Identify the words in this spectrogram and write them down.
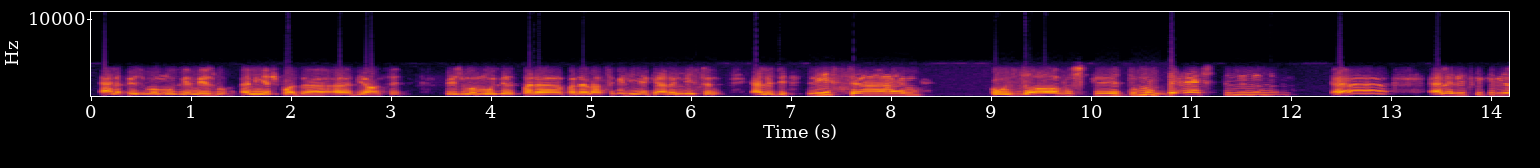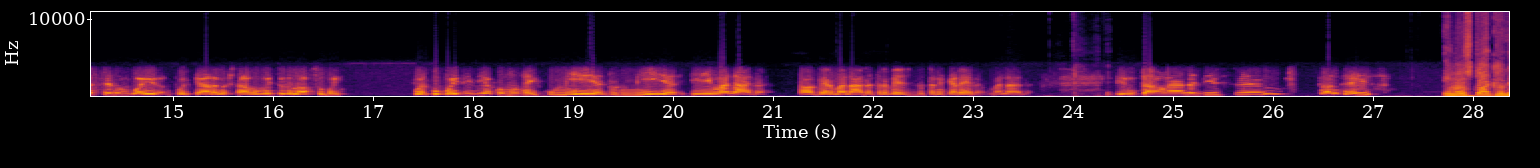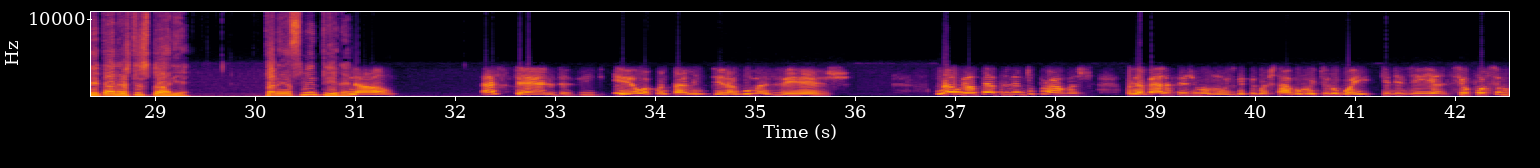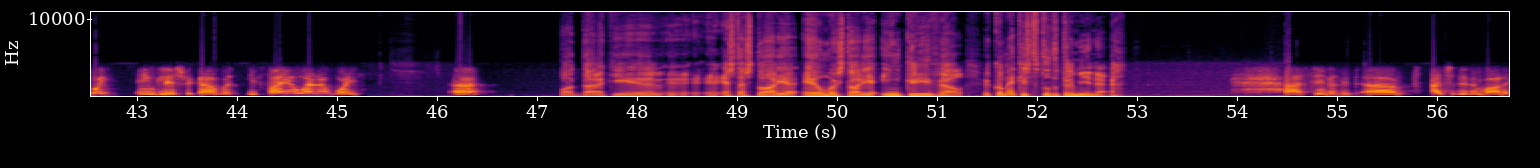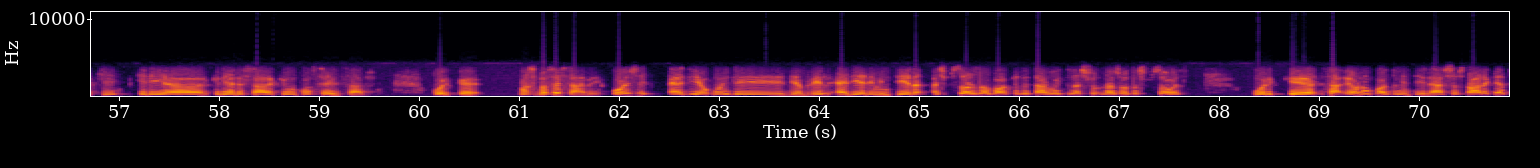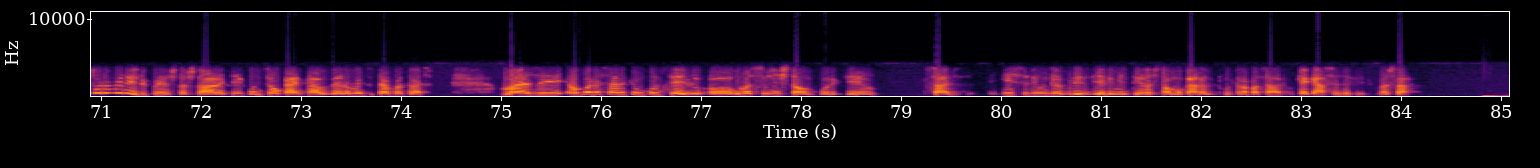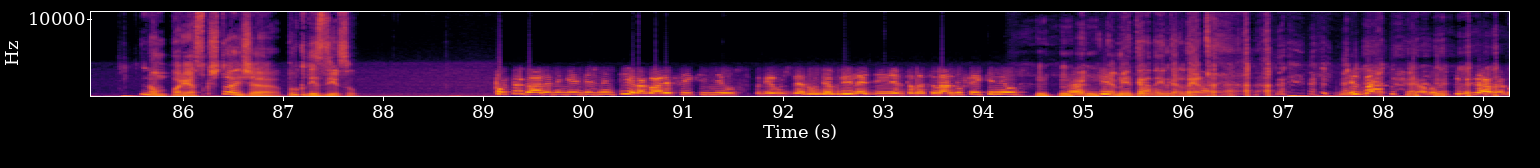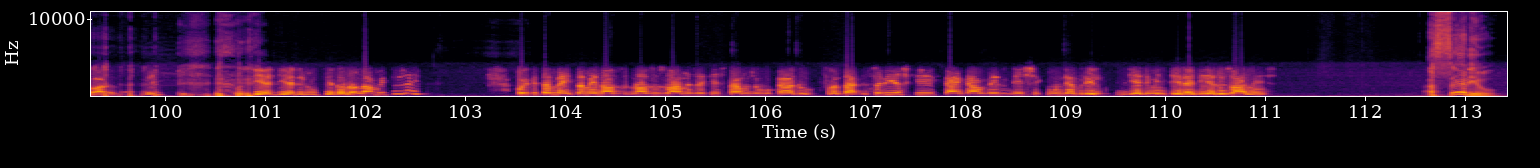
Ela fez uma música mesmo, a minha esposa, a Beyoncé, fez uma música para, para a nossa galinha, que era Listen. Ela dizia, Listen, com os ovos que tu me deste. É. Ela disse que queria ser um boi, porque ela gostava muito do nosso boi. Porque o boi vivia como um rei, comia, dormia e manada. Estava a ver manada outra vez, do Tony Carreira, manada. Então ela disse, pronto, é isso. Eu não estou a acreditar nesta história. Parece mentira. Não. É sério, David. Eu a contar mentira alguma vez. Não, eu até apresento provas. Por exemplo, ela fez uma música que gostava muito do boi, que dizia se eu fosse um boi. Em inglês ficava If I were a boy. Hã? Pode dar aqui. Esta história é uma história incrível. Como é que isto tudo termina? Ah, sim, David. Uh, antes de ir embora aqui, queria, queria deixar aqui um conselho, sabes? Porque vocês sabem, hoje é dia 1 de, de abril, é dia de mentira, as pessoas não vão acreditar muito nas, nas outras pessoas. Porque, sabe, eu não conto mentira. Esta história aqui é tudo verídico. Esta história aqui aconteceu cá em Cabo Verde há muito tempo atrás. Mas eu vou deixar aqui um conselho, uma sugestão, porque sabes, isto de 1 de abril, dia de mentiras, está um bocado ultrapassado. O que é que achas aqui? Não está? Não me parece que esteja. Por que dizes isso? Agora ninguém diz mentira, agora é fake news. Podíamos dizer 1 de abril é dia internacional do fake news. É a mentira da internet. Exato, ficava muito ligado agora. O dia a dia de mentira não dá muito jeito. Porque também, também nós, nós os homens aqui estamos um bocado frontais. Sabias que cá em Cabo Verde diz que 1 de abril, dia de mentira, é dia dos homens? A sério?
